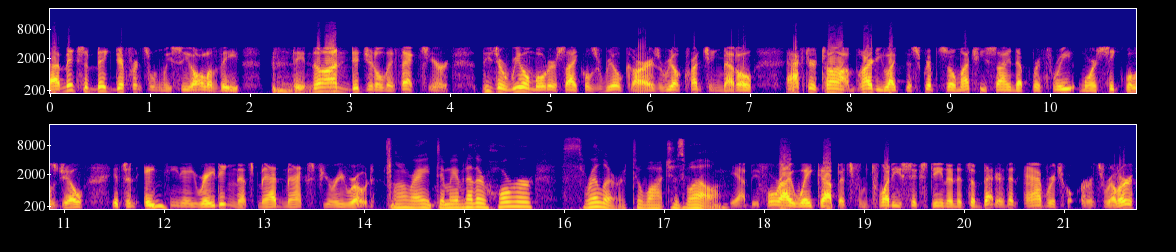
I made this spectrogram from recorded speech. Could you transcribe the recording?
Uh, it makes a big difference when we see all of the the non-digital effects here. These are real motorcycles, real cars, real crunching metal. Actor Tom Hardy liked the script so much he signed up for three more sequels. Joe, it's an 18A rating. That's Mad Max Fury Road. All right, and we have another horror thriller to watch as well. Yeah, Before I Wake Up. It's from 2016, and it's a better than average horror thriller.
